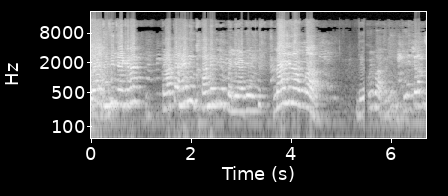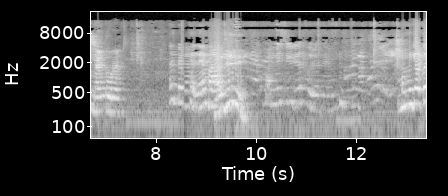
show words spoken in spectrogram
यार दीदी देखना काटा है नहीं खाने के लिए पहले आगे मैं चलाऊँगा दे कोई बात नहीं केक का मेल्ट हो रहा है। अरे बैठ कर रहे हैं हाँ जी। मम्मी सीरियस हो जाते हैं। मम्मी के और कोई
